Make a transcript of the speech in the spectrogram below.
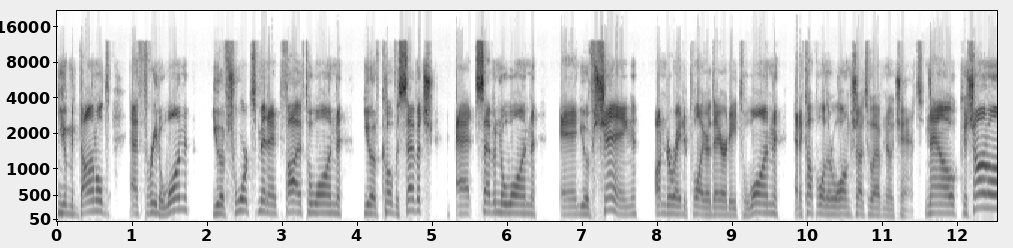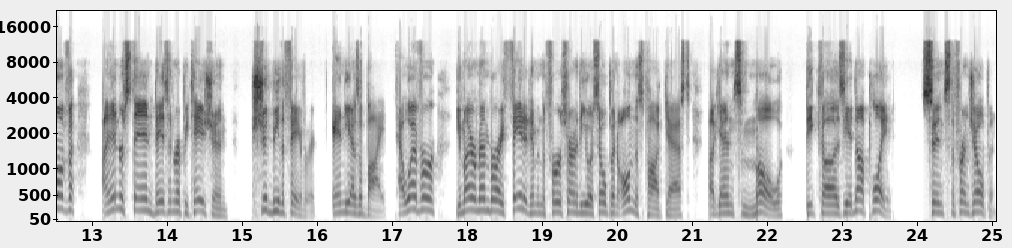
You have McDonald at 3 to 1. You have Schwartzman at 5 to 1. You have Kovacevic at 7 to 1. And you have Shang, underrated player there at 8 to 1. And a couple other long shots who have no chance. Now, Khachanov, I understand based on reputation, should be the favorite. And he has a bye. However, you might remember I faded him in the first round of the U.S. Open on this podcast against Mo because he had not played since the French Open.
